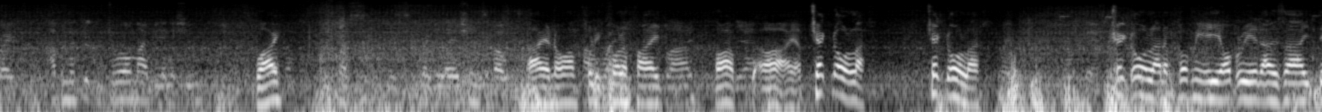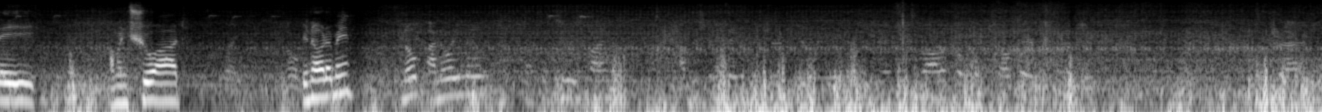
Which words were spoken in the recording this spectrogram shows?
Right. Having a draw might be an issue. Why? Because there's regulations about I know I'm fully how well you can qualified. Oh, I've, Yeah. oh, I've checked all that. Checked all that. Right. Okay. Checked all that. I've got my operator's ID. I'm insured. Right. You know what I mean? Nope, I know what you mean. That's absolutely fine. I'm just going to take a picture of you. It's all a public, so I'll uh,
